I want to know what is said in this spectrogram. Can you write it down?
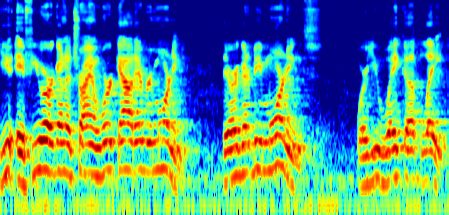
You, if you are going to try and work out every morning, there are going to be mornings where you wake up late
